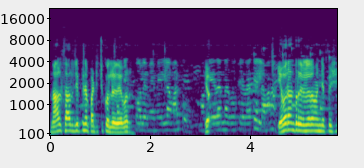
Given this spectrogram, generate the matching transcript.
నాలుగు సార్లు చెప్పినా పట్టించుకోలేదు ఎవరు? ఎవరు అంటారు వెళ్ళామని చెప్పేసి?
